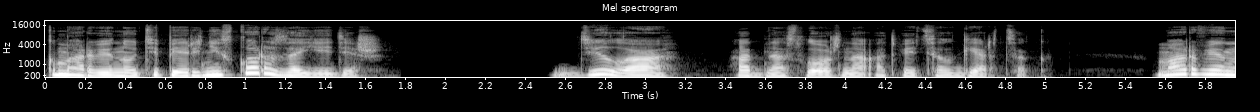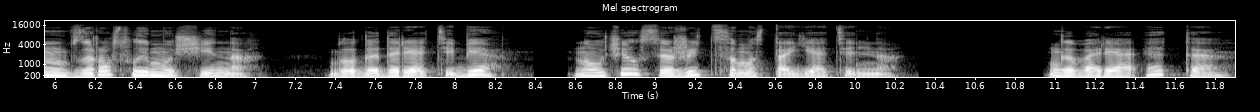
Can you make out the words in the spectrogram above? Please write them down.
К Марвину теперь не скоро заедешь?» «Дела», — односложно ответил герцог. «Марвин — взрослый мужчина. Благодаря тебе научился жить самостоятельно». Говоря это,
